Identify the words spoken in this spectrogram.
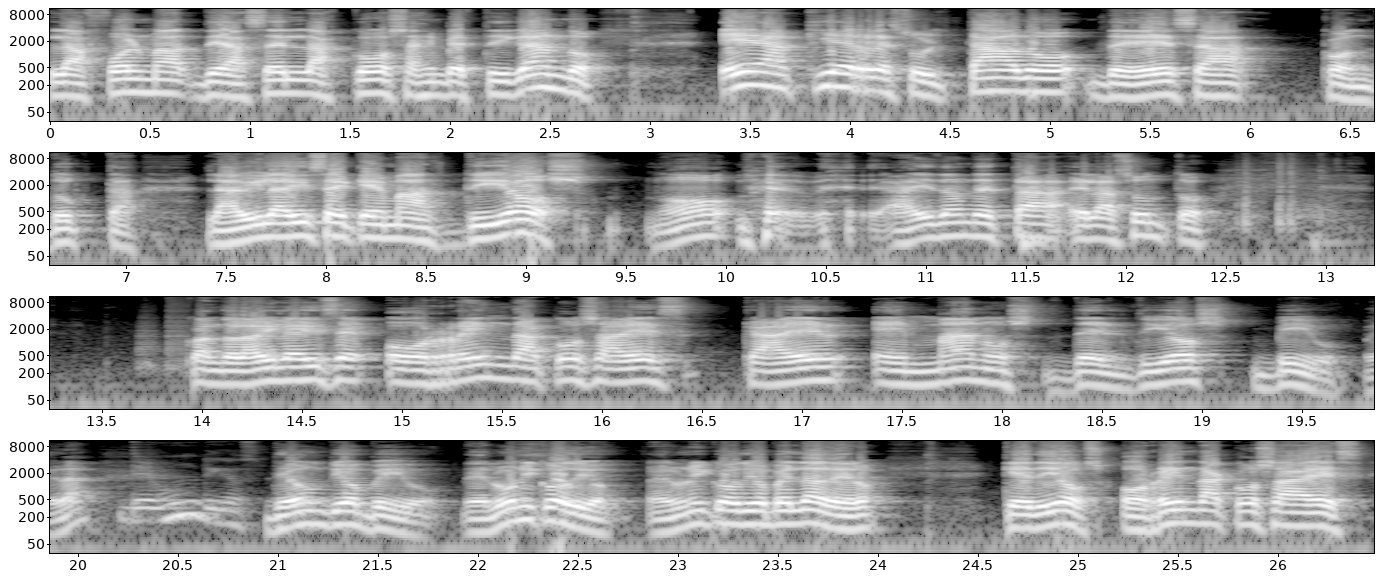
la forma de hacer las cosas, investigando. He aquí el resultado de esa conducta. La Biblia dice que más Dios, no, ahí donde está el asunto. Cuando la Biblia dice horrenda cosa es caer en manos del Dios vivo, ¿verdad? De un Dios. De un Dios vivo, del único Dios, el único Dios verdadero, que Dios, horrenda cosa es.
